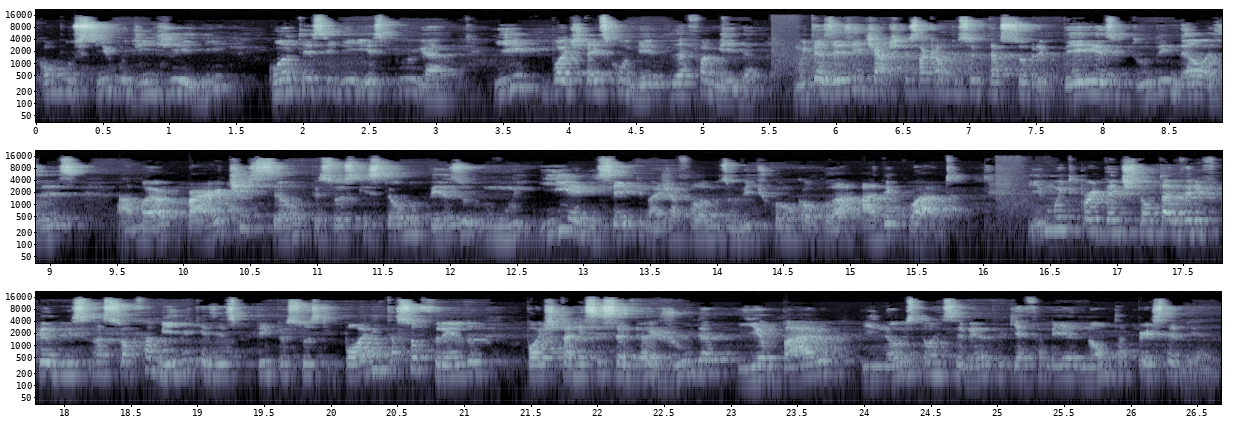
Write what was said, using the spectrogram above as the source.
compulsivo de ingerir quanto esse de expurgar. E pode estar escondido da família. Muitas vezes a gente acha que é só aquela pessoa que está sobrepeso e tudo, e não, às vezes a maior parte são pessoas que estão no peso IMC, que nós já falamos no vídeo como calcular, adequado. E muito importante então estar tá verificando isso na sua família, que às vezes tem pessoas que podem estar sofrendo pode estar necessitando de ajuda e amparo e não estão recebendo porque a família não está percebendo.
